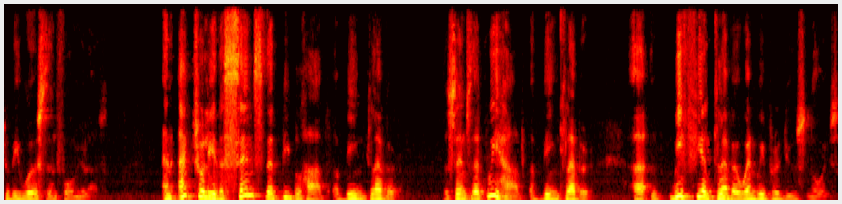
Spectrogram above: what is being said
to be worse than formulas. And actually the sense that people have of being clever, the sense that we have of being clever, uh, we feel clever when we produce noise.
